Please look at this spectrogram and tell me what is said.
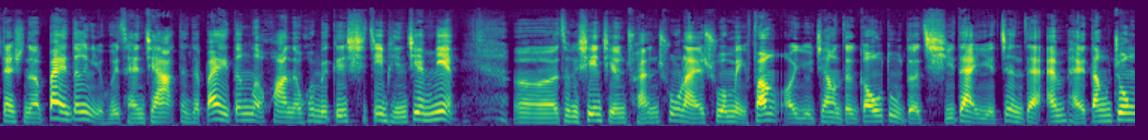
但是呢，拜拜登也会参加，但在拜登的话呢，会不会跟习近平见面？呃，这个先前传出来说美方啊有这样的高度的期待，也正在安排当中。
